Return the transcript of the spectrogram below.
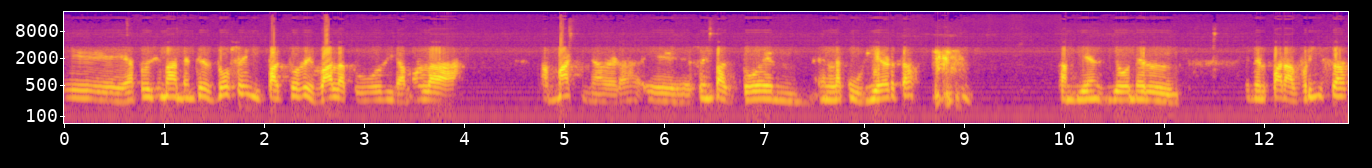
Eh, aproximadamente 12 impactos de bala tuvo, digamos, la, la máquina, ¿verdad? Eh, eso impactó en, en la cubierta, también dio en el, en el parabrisas,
